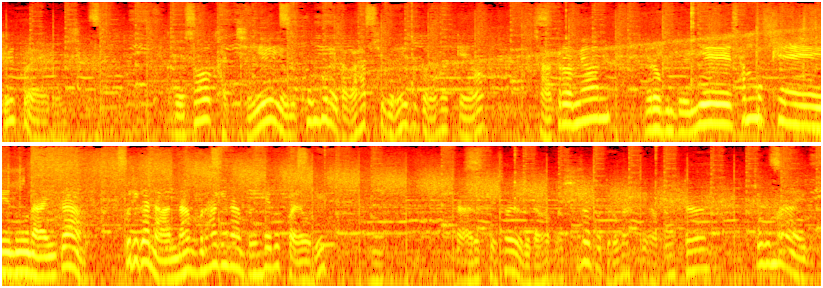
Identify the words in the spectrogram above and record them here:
뗄 거예요. 이런 식으로. 그래서 같이 여기 콩분에다가 합식을 해주도록 할게요. 자 그러면 여러분들 얘 삽목해 놓은 아이가 뿌리가 나왔나 한번 확인 한번 해볼까요 우리? 네. 자 이렇게 해서 여기다가 한번 씻어보도록 할게요. 일단 조그만 아이부터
